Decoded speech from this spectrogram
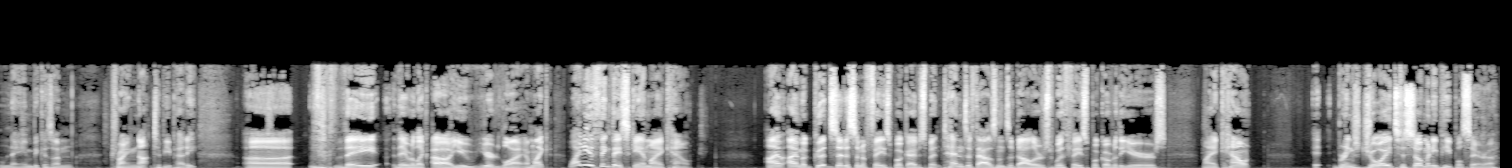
name because I'm trying not to be petty. Uh, they they were like, "Oh, you you're lying." I'm like, "Why do you think they scan my account?" I'm I'm a good citizen of Facebook. I've spent tens of thousands of dollars with Facebook over the years. My account it brings joy to so many people, Sarah.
